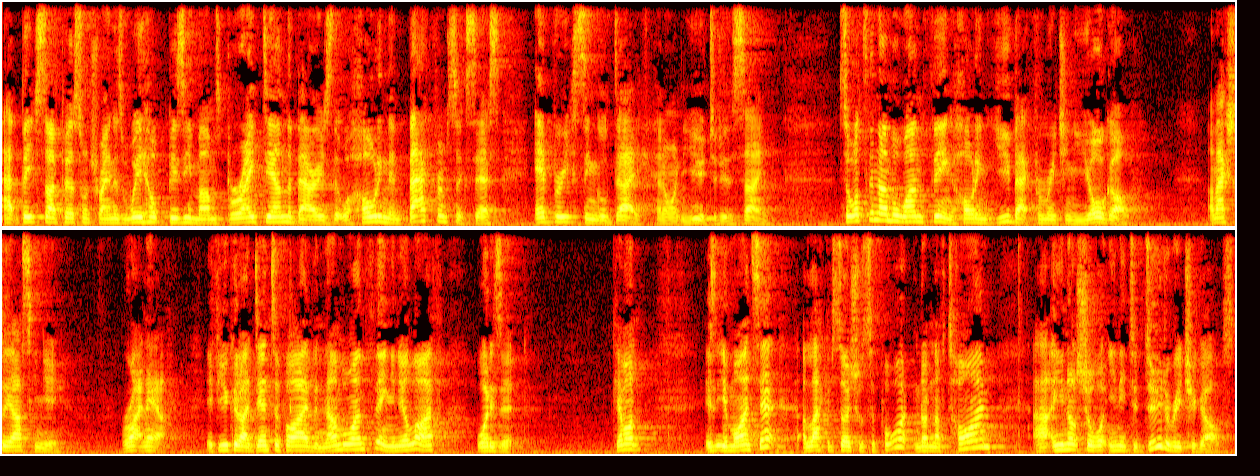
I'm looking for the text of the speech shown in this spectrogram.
At Beachside Personal Trainers, we help busy mums break down the barriers that were holding them back from success every single day, and I want you to do the same. So, what's the number one thing holding you back from reaching your goal? I'm actually asking you right now. If you could identify the number one thing in your life, what is it? Come on. Is it your mindset? A lack of social support? Not enough time? Uh, are you not sure what you need to do to reach your goals?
